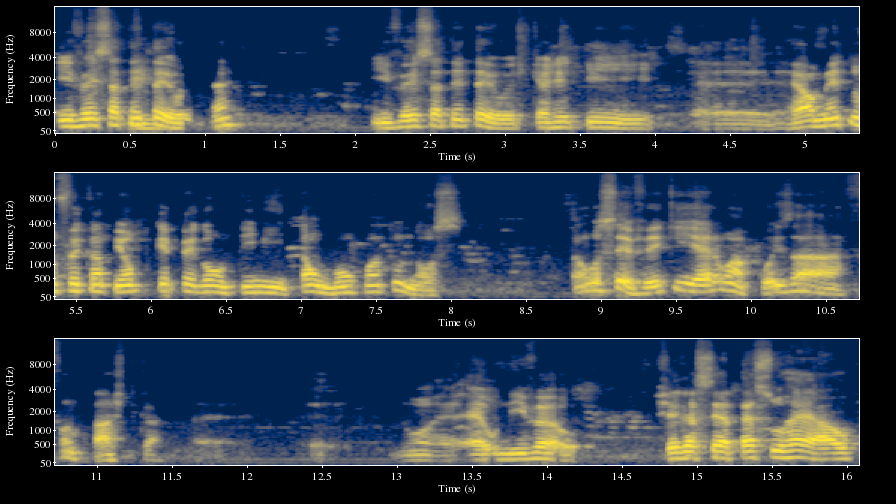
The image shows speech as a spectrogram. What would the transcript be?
E veio 78, né? E veio 78, que a gente é, realmente não foi campeão porque pegou um time tão bom quanto o nosso. Então você vê que era uma coisa fantástica. É, é, é- é o nível. Chega a ser até surreal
